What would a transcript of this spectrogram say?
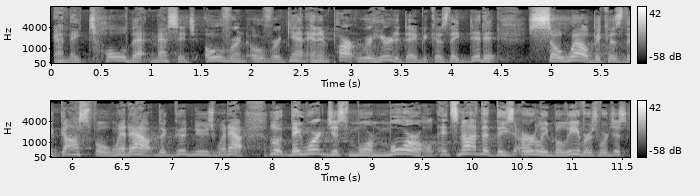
And they told that message over and over again. And in part, we're here today because they did it so well, because the gospel went out, the good news went out. Look, they weren't just more moral. It's not that these early believers were just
